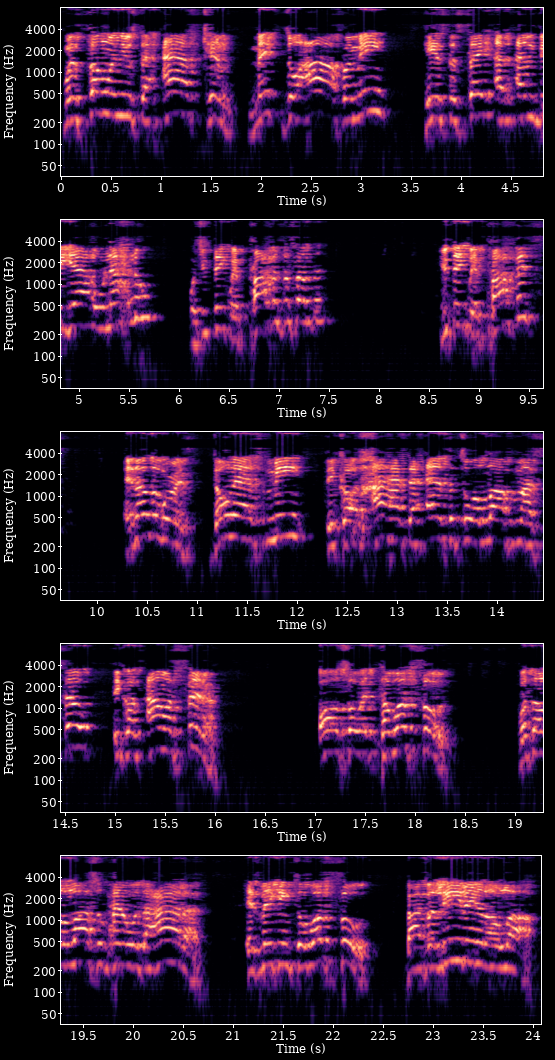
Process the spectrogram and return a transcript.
when someone used to ask him, make dua for me, he used to say, Al-anbiya'u nahnu? What you think, we're prophets or something? You think we're prophets? In other words, don't ask me because I have to answer to Allah for myself because I'm a sinner. Also at tawassul with Allah subhanahu wa ta'ala is making tawassul by believing in Allah,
